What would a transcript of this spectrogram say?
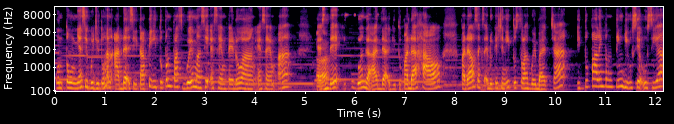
untungnya sih puji Tuhan ada sih, tapi itu pun pas gue masih SMP doang, SMA, SD itu gue nggak ada gitu. Padahal, padahal sex education itu setelah gue baca itu paling penting di usia-usia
